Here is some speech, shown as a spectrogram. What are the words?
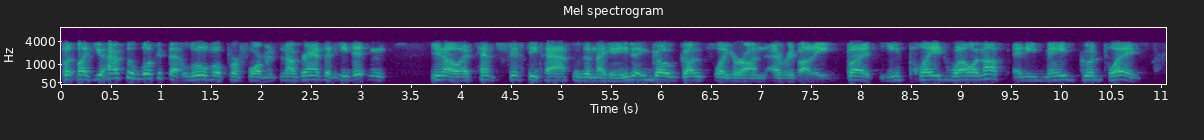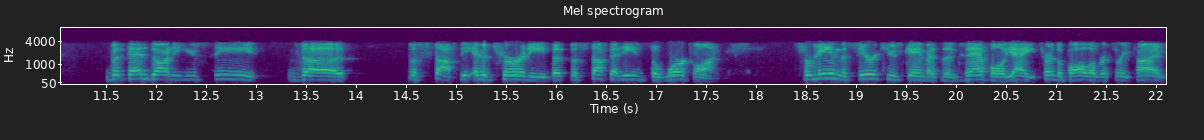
But like you have to look at that Louisville performance. Now, granted, he didn't, you know, attempt 50 passes in that game. He didn't go gunslinger on everybody, but he played well enough and he made good plays. But then, Donnie, you see the the stuff, the immaturity, the the stuff that he needs to work on. For me, in the Syracuse game, as an example, yeah, he turned the ball over three times,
